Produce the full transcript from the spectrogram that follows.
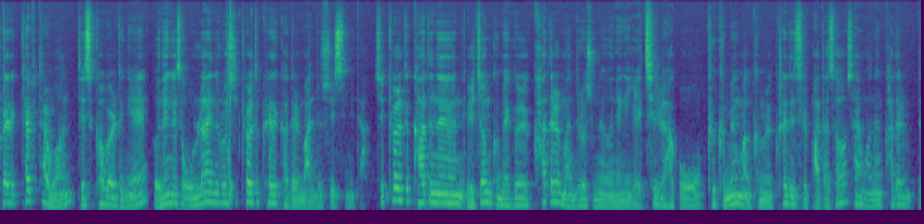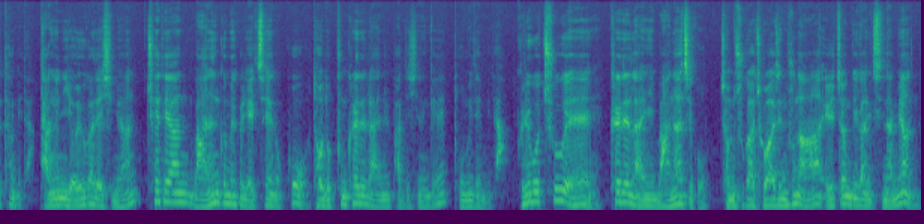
크레딧 캐피탈 원, 디스커버 등의 은행에서 온라인으로 Secured 크레딧 카드를 만들 수 있습니다. Secured 카드는 일정 금액을 카드를 만들어주는 은행에 예치를 하고 그 금액만큼을 크레딧을 받아서 사용하는 카드를 뜻합니다. 당연히 여유가 되시면 최대한 많은 금액을 예치해 놓고 더 높은 크레딧 라인을 받으시는 게 도움이 됩니다. 그리고 추후에 크레딧 라인이 많아지고 점수가 좋아진 후나 일정 기간이 지나면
